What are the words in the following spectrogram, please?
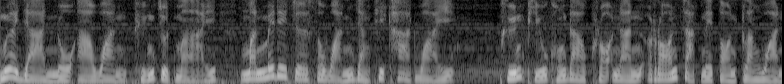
เมื่อยานโนอาวันถึงจุดหมาย มันไม่ได้เจอสวรรค์อย่างที่คาดไว้ พื้นผิวของดาวเคราะห์นั้นร้อนจัดในตอนกลางวัน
